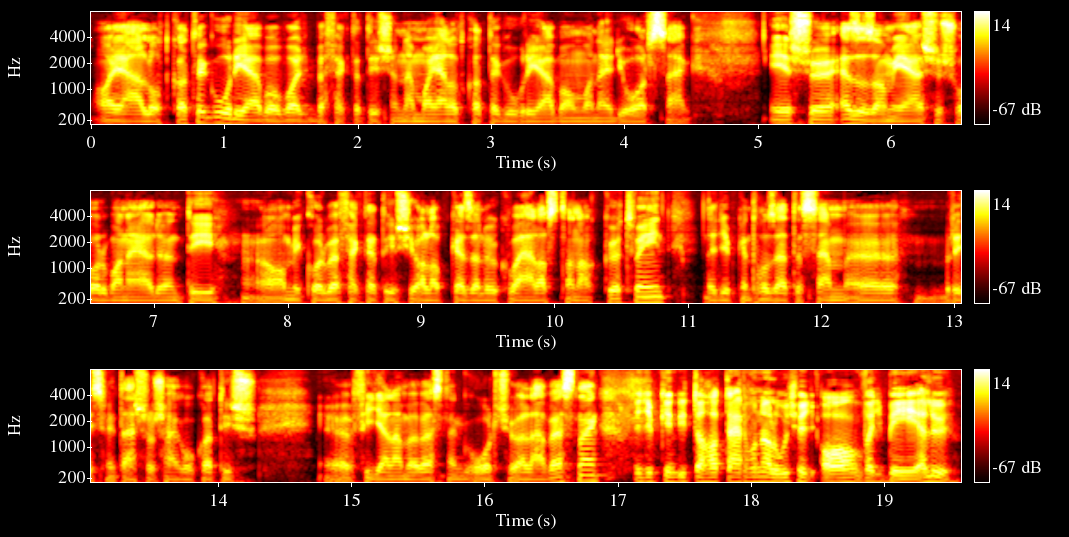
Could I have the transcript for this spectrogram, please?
ajánlott kategóriában, vagy befektetésre nem ajánlott kategóriában van egy ország és ez az, ami elsősorban eldönti, amikor befektetési alapkezelők választanak kötvényt, de egyébként hozzáteszem, részvénytársaságokat is figyelembe vesznek, górcső alá vesznek. Egyébként itt a határvonal úgy, hogy A vagy B elő?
